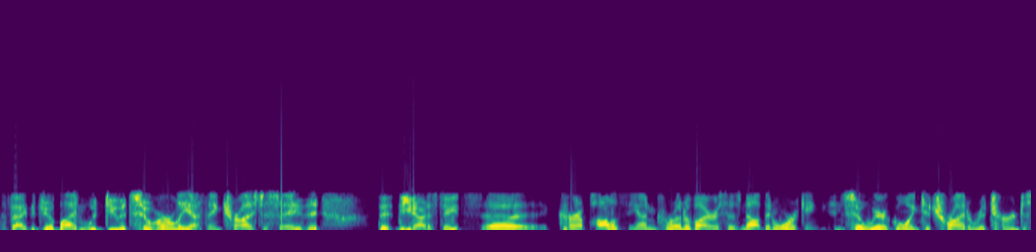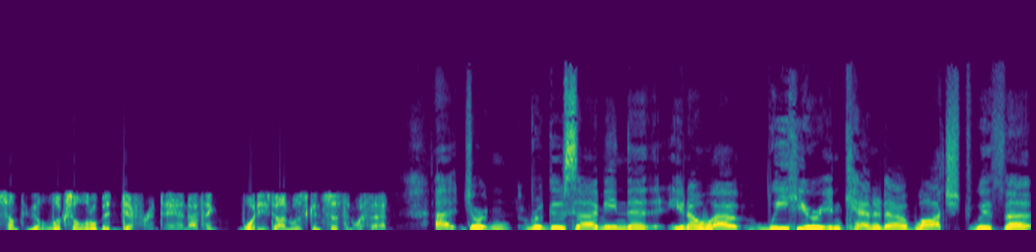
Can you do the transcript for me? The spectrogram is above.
The fact that Joe Biden would do it so early, I think, tries to say that the, the United States' uh, current policy on coronavirus has not been working, and so we are going to try to return to something that looks a little bit different. And I think what he's done was consistent with that. Uh, Jordan Ragusa, I mean, the, you know, uh, we here in Canada watched with uh,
